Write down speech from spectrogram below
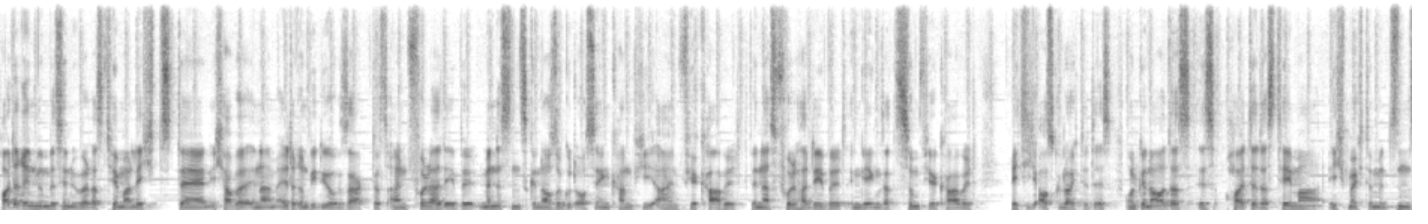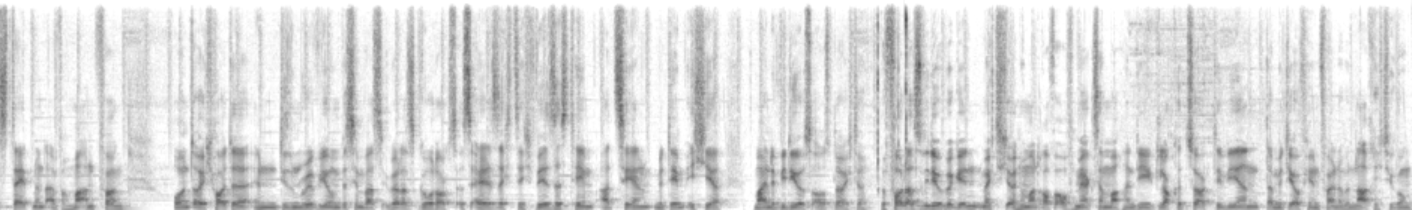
Heute reden wir ein bisschen über das Thema Licht, denn ich habe in einem älteren Video gesagt, dass ein Full-HD-Bild mindestens genauso gut aussehen kann wie ein 4K-Bild, wenn das Full-HD-Bild im Gegensatz zum 4K-Bild richtig ausgeleuchtet ist. Und genau das ist heute das Thema. Ich möchte mit diesem Statement einfach mal anfangen und euch heute in diesem Review ein bisschen was über das Godox SL60W System erzählen, mit dem ich hier meine Videos ausleuchte. Bevor das Video beginnt, möchte ich euch nochmal darauf aufmerksam machen, die Glocke zu aktivieren, damit ihr auf jeden Fall eine Benachrichtigung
